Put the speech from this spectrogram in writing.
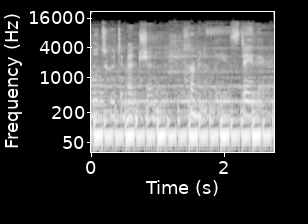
travel to a dimension permanently, stay there.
